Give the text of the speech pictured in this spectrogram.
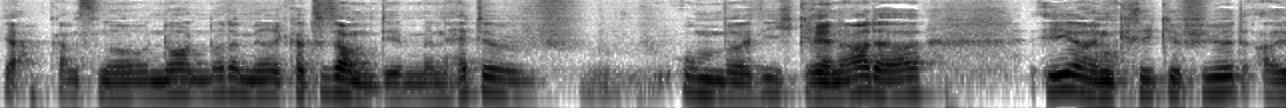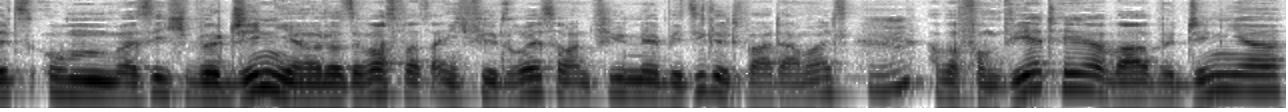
ja, ganz Nord Nordamerika zusammen. Man hätte um, weiß ich, Grenada eher einen Krieg geführt als um, weiß ich, Virginia oder sowas, was eigentlich viel größer und viel mehr besiedelt war damals. Mhm. Aber vom Wert her war Virginia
